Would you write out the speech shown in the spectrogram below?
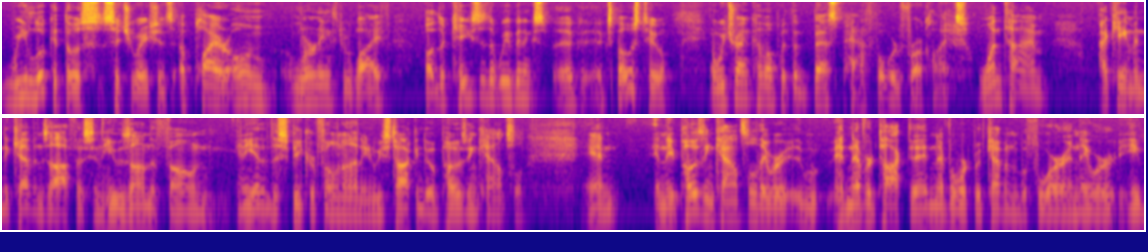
we look at those situations, apply our own learning through life, other cases that we've been ex- uh, exposed to, and we try and come up with the best path forward for our clients. One time, I came into Kevin's office and he was on the phone and he had the speakerphone on and he was talking to opposing counsel. And in the opposing counsel, they were had never talked to, had never worked with Kevin before, and they were he,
